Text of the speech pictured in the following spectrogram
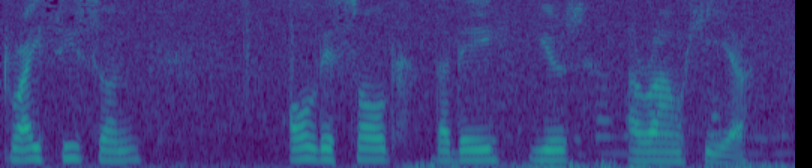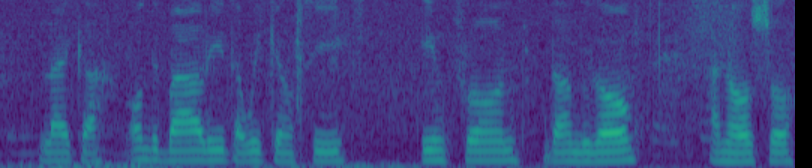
dry season all the salt that they use around here. Like uh, on the valley that we can see in front down below and also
